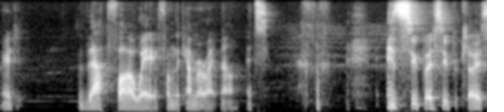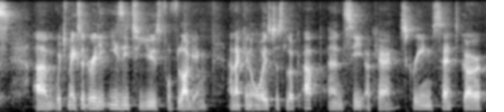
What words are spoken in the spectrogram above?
right, that far away from the camera right now. It's it's super, super close, um, which makes it really easy to use for vlogging. And I can always just look up and see, okay, screen, set, go,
